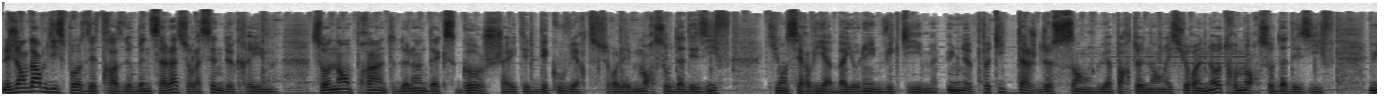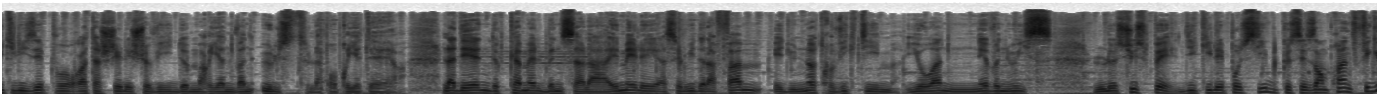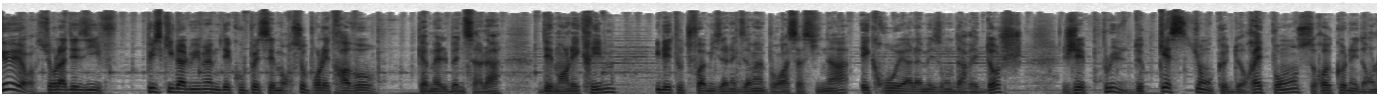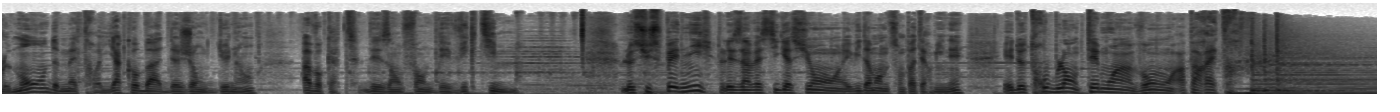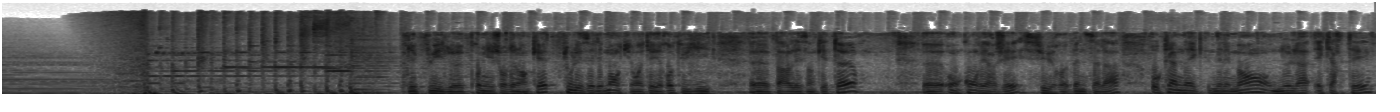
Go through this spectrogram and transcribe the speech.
Les gendarmes disposent des traces de Ben Salah sur la scène de crime. Son empreinte de l'index gauche a été découverte sur les morceaux d'adhésif qui ont servi à bâillonner une victime. Une petite tache de sang lui appartenant est sur un autre morceau d'adhésif utilisé pour attacher les chevilles de Marianne Van Hulst, la propriétaire. L'ADN de Kamel Ben Salah est mêlé à celui de la femme et d'une autre victime, Johan Nevenhuis. Le suspect dit qu'il est possible que ces empreintes figurent sur l'adhésif puisqu'il a lui-même découpé ses morceaux pour les travaux. Kamel Ben Salah dément les crimes. Il est toutefois mis en examen pour assassinat, écroué à la maison d'arrêt d'Oche. J'ai plus de questions que de réponses, reconnaît dans le monde maître Jacoba de Jong Dunan, avocate des enfants des victimes. Le suspect nie les investigations, évidemment, ne sont pas terminées, et de troublants témoins vont apparaître. Depuis le premier jour de l'enquête, tous les éléments qui ont été recueillis euh, par les enquêteurs euh, ont convergé sur Ben Salah. Aucun élément ne l'a écarté.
